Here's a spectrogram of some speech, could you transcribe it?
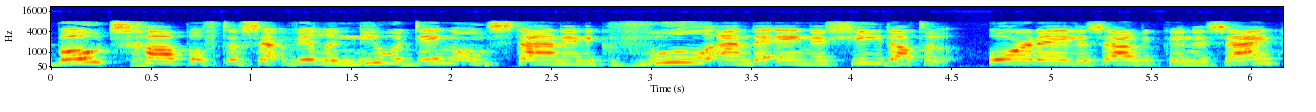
boodschap of er willen nieuwe dingen ontstaan en ik voel aan de energie dat er oordelen zouden kunnen zijn,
